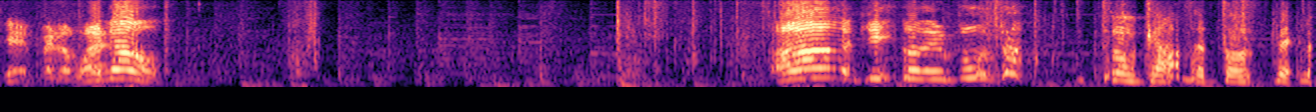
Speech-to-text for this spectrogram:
¿Qué? ¡Pero bueno! ¡Ah, qué hijo de puta! Troncazo en todo el.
